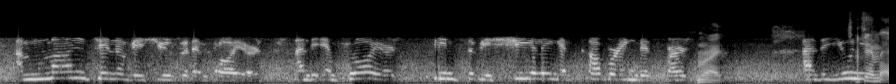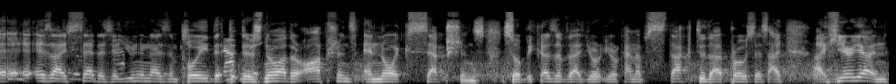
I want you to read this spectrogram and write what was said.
a mountain of issues with employers, and the employers seems to be shielding and covering this person. Right. And the union. Tim, as I said, as a unionized employee, there's no other options and no exceptions. So because of that, you're you're kind of stuck to that process. I I hear you, and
